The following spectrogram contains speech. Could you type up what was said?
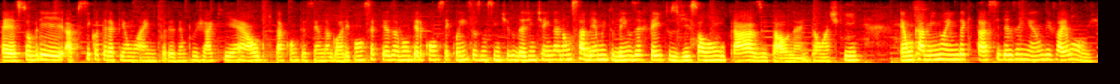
é, sobre a psicoterapia online, por exemplo, já que é algo que está acontecendo agora e com certeza vão ter consequências no sentido da gente ainda não saber muito bem os efeitos disso a longo prazo e tal, né? Então acho que é um caminho ainda que está se desenhando e vai longe.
